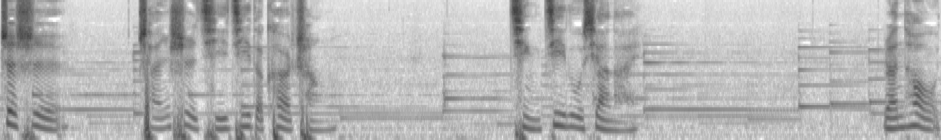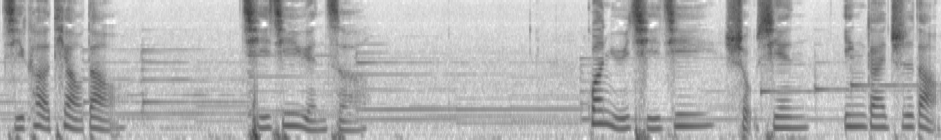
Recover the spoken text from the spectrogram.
这是阐释奇迹的课程，请记录下来。”然后即刻跳到奇迹原则。关于奇迹，首先应该知道。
